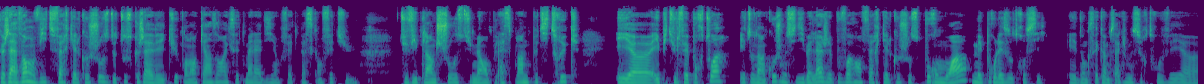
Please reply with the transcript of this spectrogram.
que j'avais envie de faire quelque chose de tout ce que j'avais vécu pendant 15 ans avec cette maladie en fait, parce qu'en fait tu tu vis plein de choses, tu mets en place plein de petits trucs. Et, euh, et puis tu le fais pour toi. Et tout d'un coup, je me suis dit, ben là, je vais pouvoir en faire quelque chose pour moi, mais pour les autres aussi. Et donc c'est comme ça que je me suis retrouvée euh,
